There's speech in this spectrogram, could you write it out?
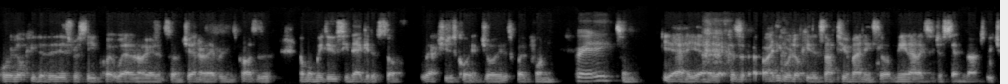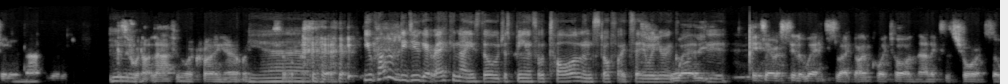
we're lucky that it is received quite well in Ireland. So in general, everything's positive. And when we do see negative stuff, we actually just quite enjoy it. It's quite funny. really? So yeah, yeah, yeah. Because I think we're lucky that it's not too many. So me and Alex are just sending on to each other and that. Because if Hmm. we're not laughing, we're crying, aren't we? Yeah. So. You probably do get recognised though, just being so tall and stuff. I'd say when you're in Well, college. it's our silhouettes. Like I'm quite tall and Alex is short, so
